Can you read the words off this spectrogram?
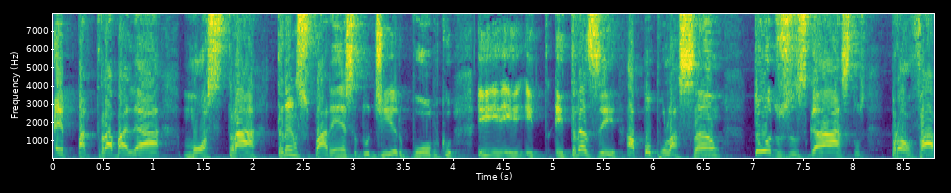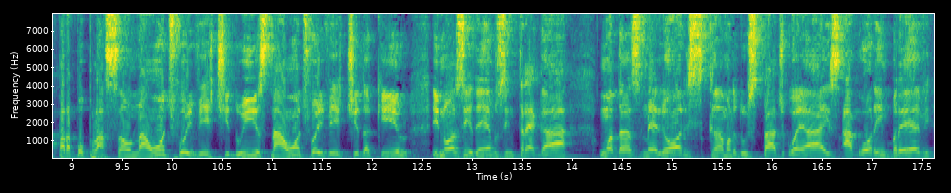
é, para trabalhar, mostrar transparência do dinheiro público e, e, e trazer a população todos os gastos, provar para a população na onde foi investido isso, na onde foi investido aquilo, e nós iremos entregar uma das melhores câmaras do estado de Goiás, agora em breve,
